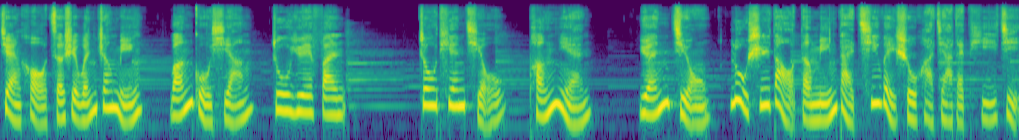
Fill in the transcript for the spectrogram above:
卷后则是文征明、王谷祥、朱约藩、周天球、彭年。袁炯、陆师道等明代七位书画家的题记。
